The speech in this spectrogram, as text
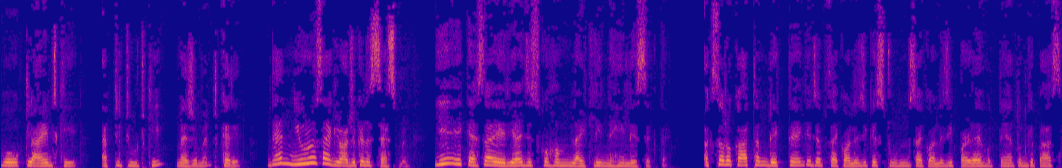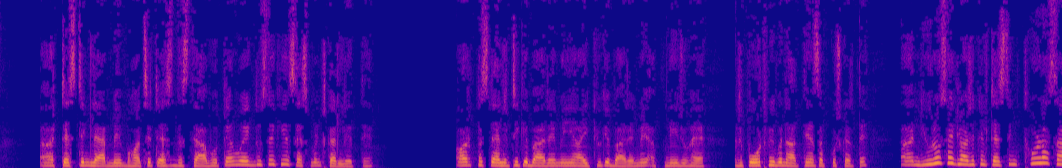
وہ کلائنٹ کی ایپٹیٹیوڈ کی میجرمنٹ کرے۔ دین نیورو سائیکولوجیکل اسسمنٹ یہ ایک ایسا ایریا ہے جس کو ہم لائٹلی نہیں لے سکتے۔ اکثر اوقات ہم دیکھتے ہیں کہ جب سائیکولوجی کے اسٹوڈینٹ سائیکولوجی پڑھ رہے ہوتے ہیں تو ان کے پاس ٹیسٹنگ لیب میں بہت سے ٹیسٹ دستیاب ہوتے ہیں، وہ ایک دوسرے کی اسسمنٹ کر لیتے ہیں۔ اور پرسنالٹی کے بارے میں یا آئی کیو کے بارے میں اپنی جو ہے رپورٹ بھی بناتے ہیں، سب کچھ کرتے ہیں۔ نیورو سائیکولوجیکل ٹیسٹنگ تھوڑا سا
